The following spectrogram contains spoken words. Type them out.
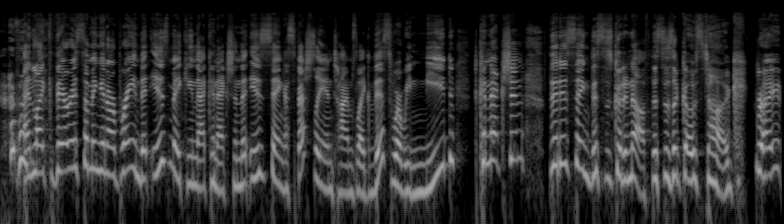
and like there is something in our brain that is making that connection, that is saying, especially in times like this where we need connection, that is saying this is good enough. This is a ghost hug, right?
